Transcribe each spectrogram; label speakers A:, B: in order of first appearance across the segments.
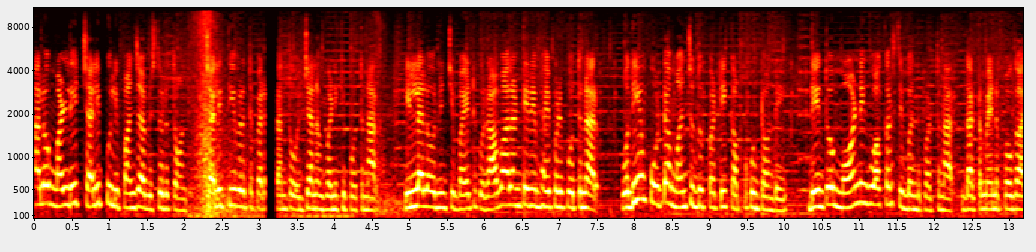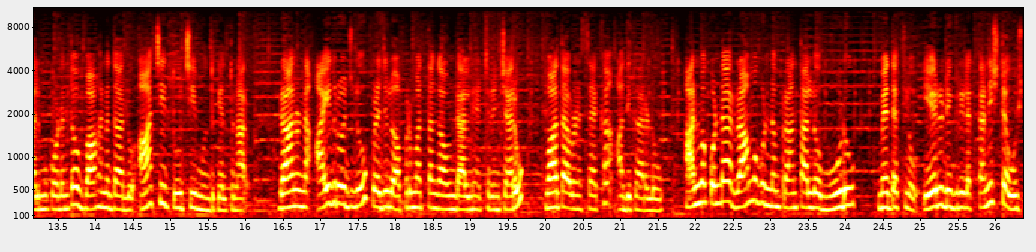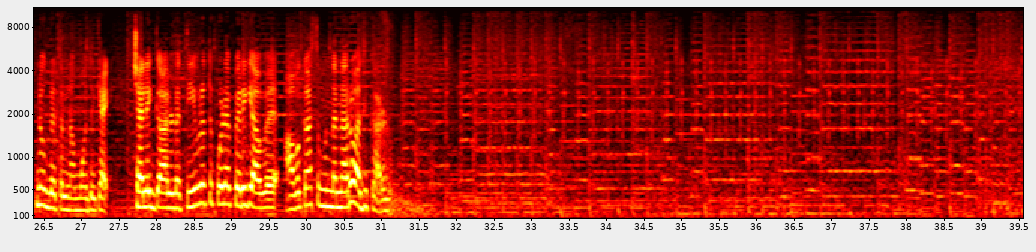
A: తెలంగాణలో మళ్ళీ చలిపులి పంజా విసురుతోంది. చలి తీవ్రత పెరగడంతో జనం వణికిపోతున్నారు. ఇళ్ళలో నుంచి బయటకు రావాలంటేనే భయపడిపోతున్నారు. ఉదయం పూట మంచు దుప్పటి కప్పుకుంటోంది. దీంతో మార్నింగ్ వాకర్స్ ఇబ్బంది పడుతున్నారు. దట్టమైన పొగ అలుముకోవడంతో వాహనదారులు ఆచితూచి ముందుకెళ్తున్నారు. రానున్న ఐదు రోజులు ప్రజలు అప్రమత్తంగా ఉండాలని హెచ్చరించారు వాతావరణ శాఖ అధికారులు. హన్మకొండ రామగుండం ప్రాంతాల్లో మూడు మెదక్లో ఏడు డిగ్రీల కనిష్ట ఉష్ణోగ్రతలు నమోదయ్యాయి. చలిగాలుల తీవ్రత కూడా పెరిగే అవ- అవకాశం ఉందన్నారు అధికారులు.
